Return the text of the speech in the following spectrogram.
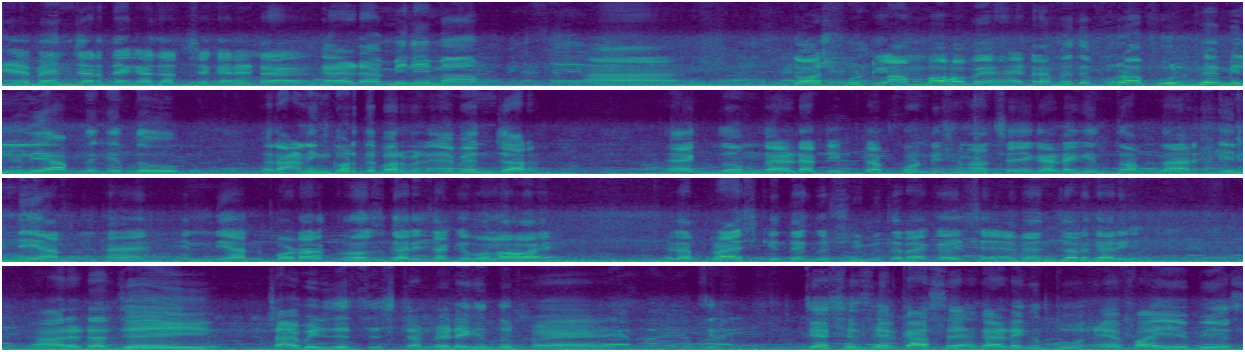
অ্যাভেঞ্জার দেখা যাচ্ছে গাড়িটা। গাড়িটা মিনিমাম দশ ফুট লম্বা হবে। এটার মধ্যে পুরো ফুল ফ্যামিলি নিয়ে আপনি কিন্তু রানিং করতে পারবেন অ্যাভেঞ্জার একদম গাড়িটা টিপটপ কন্ডিশন আছে। এই গাড়িটা কিন্তু আপনার ইন্ডিয়ান হ্যাঁ ইন্ডিয়ান বর্ডার ক্রস গাড়ি যাকে বলা হয়। এটা প্রাইস কিন্তু একদম সীমিত রাখা হয়েছে অ্যাভেঞ্জার গাড়ি। আর এটা যে চাবির যে সিস্টেমটা এটা কিন্তু চেসেসের কাছে। গাড়িটা কিন্তু এফআই এবিএস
